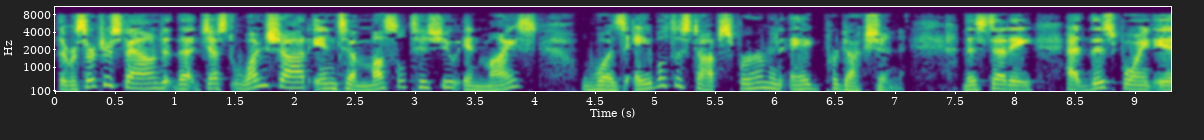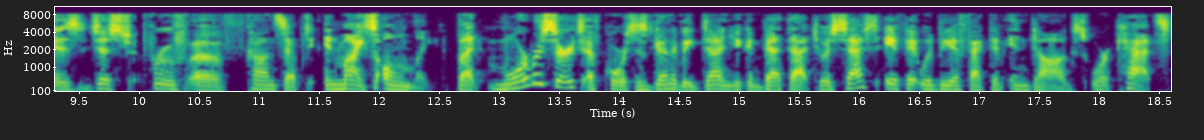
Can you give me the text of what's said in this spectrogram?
The researchers found that just one shot into muscle tissue in mice was able to stop sperm and egg production. This study at this point is just proof of concept in mice only. But more research, of course, is going to be done. You can bet that to assess if it would be effective in dogs or cats.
